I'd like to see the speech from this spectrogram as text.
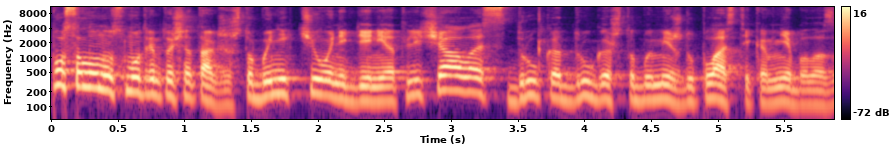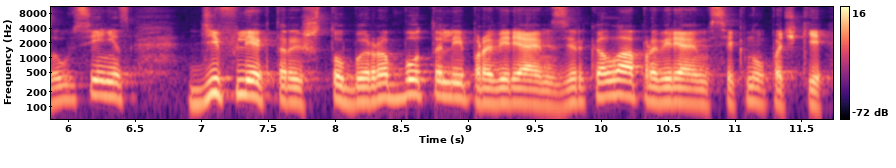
По салону смотрим точно так же, чтобы ничего нигде не отличалось друг от друга, чтобы между пластиком не было заусенец. Дефлекторы, чтобы работали, проверяем зеркала, проверяем все кнопочки,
